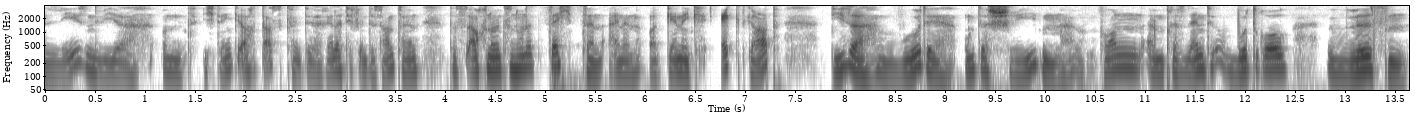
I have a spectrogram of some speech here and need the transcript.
lesen wir, und ich denke auch das könnte relativ interessant sein, dass es auch 1916 einen Organic Act gab. Dieser wurde unterschrieben von ähm, Präsident Woodrow Wilson.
